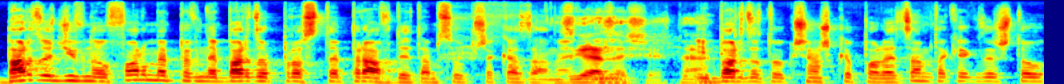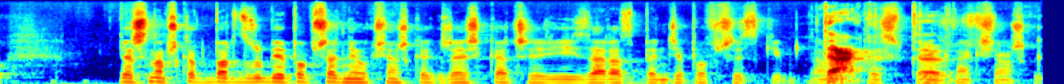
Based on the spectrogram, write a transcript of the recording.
bardzo dziwną formę pewne bardzo proste prawdy tam są przekazane. Zgadza I, się, tak. I bardzo tą książkę polecam, tak jak zresztą też na przykład bardzo lubię poprzednią książkę Grześka, czyli Zaraz będzie po wszystkim. Tam Tak, To jest piękna książka.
